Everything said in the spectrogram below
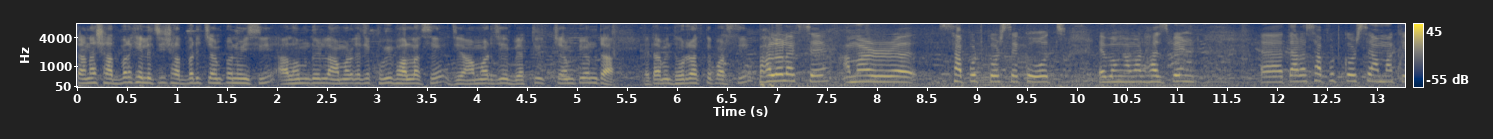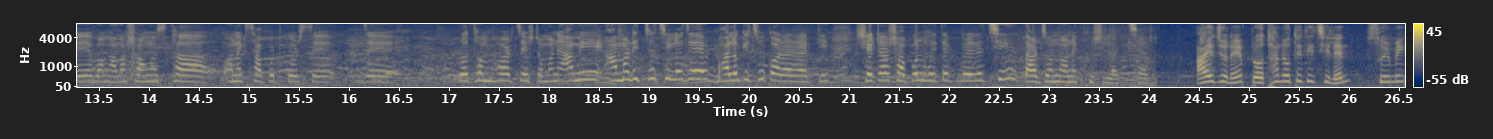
টানা সাতবার খেলেছি সাতবারই চ্যাম্পিয়ন হয়েছি। আলহামদুলিল্লাহ আমার কাছে খুবই ভালো লাগছে যে আমার যে ব্যক্তি চ্যাম্পিয়নটা এটা আমি ধরে রাখতে পারছি। ভালো লাগছে। আমার সাপোর্ট করছে কোচ এবং আমার হাজব্যান্ড তারা সাপোর্ট করছে আমাকে এবং আমার সংস্থা অনেক সাপোর্ট করছে যে প্রথম হওয়ার চেষ্টা। মানে আমি, আমার ইচ্ছা ছিল যে ভালো কিছু করার আর কি। সেটা সফল হইতে পেরেছি, তার জন্য অনেক খুশি লাগছে আর আয়োজনে প্রধান অতিথি ছিলেন সুইমিং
